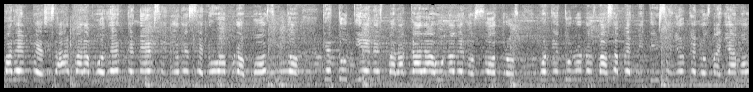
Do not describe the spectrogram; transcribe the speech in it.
para empezar, para poder tener, Señor, ese nuevo propósito que tú tienes para cada uno de nosotros. Porque tú no nos vas a permitir, Señor, que nos vayamos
